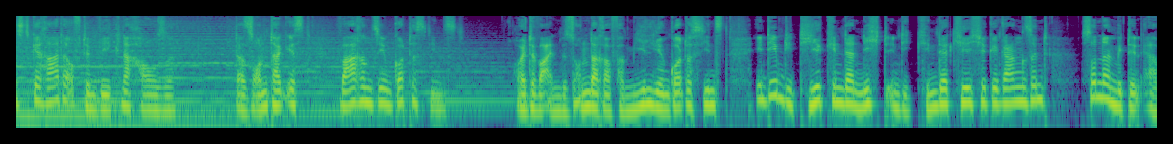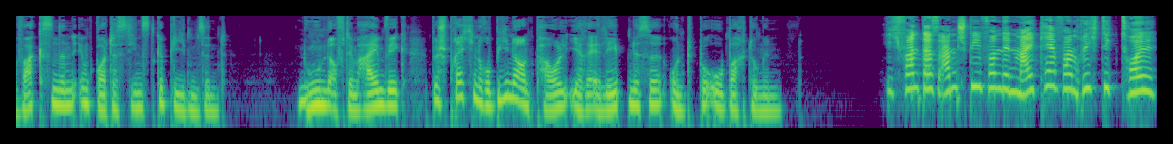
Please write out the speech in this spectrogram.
ist gerade auf dem Weg nach Hause. Da Sonntag ist, waren sie im Gottesdienst. Heute war ein besonderer Familiengottesdienst, in dem die Tierkinder nicht in die Kinderkirche gegangen sind, sondern mit den Erwachsenen im Gottesdienst geblieben sind. Nun auf dem Heimweg besprechen Rubina und Paul ihre Erlebnisse und Beobachtungen. Ich fand das Anspiel von den Maikäfern richtig toll.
